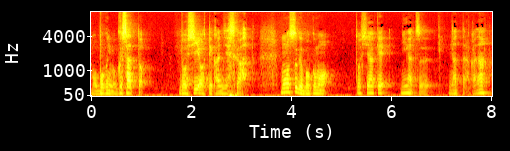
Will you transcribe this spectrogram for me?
もう僕にもぐさっと、どうしようって感じですが、もうすぐ僕も、年明け2月になったらかな、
